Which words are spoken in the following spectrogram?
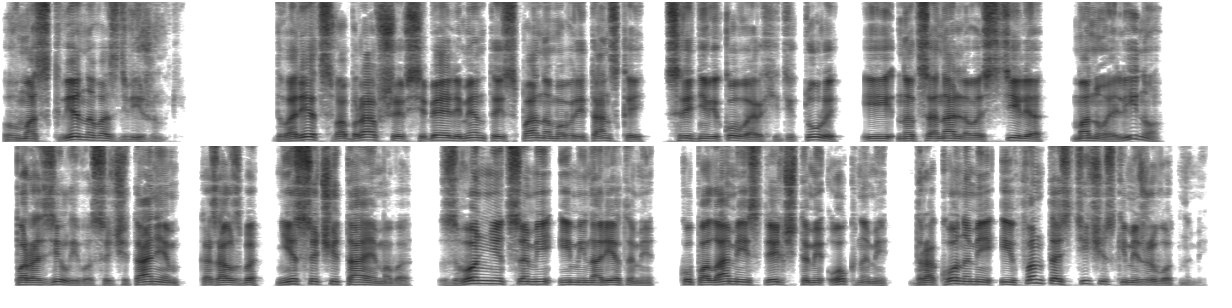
в Москве на Воздвиженке. Дворец, вобравший в себя элементы испано-мавританской средневековой архитектуры и национального стиля мануэлино, поразил его сочетанием, казалось бы, несочетаемого, звонницами и минаретами, куполами и стрельчатыми окнами, драконами и фантастическими животными.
